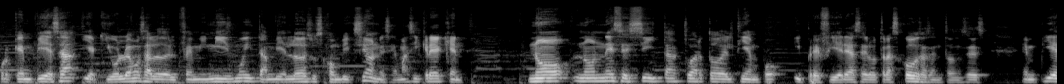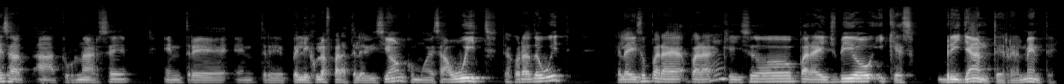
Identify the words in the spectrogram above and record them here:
porque empieza, y aquí volvemos a lo del feminismo y también lo de sus convicciones. Emma sí cree que no, no necesita actuar todo el tiempo y prefiere hacer otras cosas, entonces empieza a turnarse entre, entre películas para televisión, como esa WIT, ¿te acuerdas de WIT? Que la hizo para, para, que hizo para HBO y que es brillante realmente.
